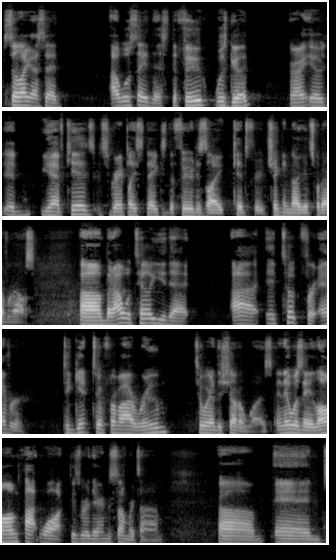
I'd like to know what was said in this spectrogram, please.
so like I said, I will say this: the food was good. Right, it, it, you have kids. It's a great place to stay because the food is like kids' food, chicken nuggets, whatever else. Um, but I will tell you that I it took forever to get to from our room to where the shuttle was, and it was a long, hot walk because we are there in the summertime. Um, and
